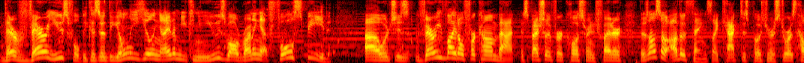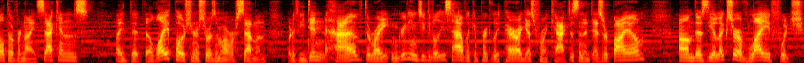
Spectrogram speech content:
They're very useful because they're the only healing item you can use while running at full speed, uh, which is very vital for combat, especially for a close range fighter. There's also other things like Cactus Potion restores health over nine seconds, like the, the life potion restores them over seven. But if you didn't have the right ingredients, you could at least have like a prickly pear, I guess, from a cactus in a desert biome. Um, there's the elixir of life, which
